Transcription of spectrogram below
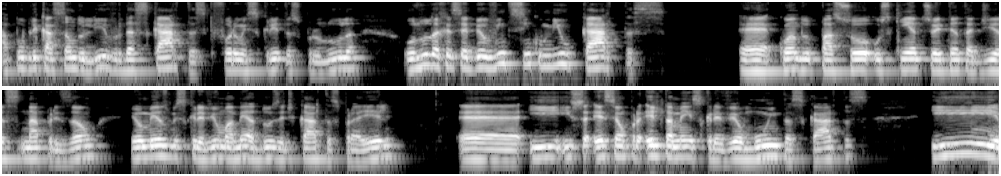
a publicação do livro das cartas que foram escritas por Lula. O Lula recebeu 25 mil cartas é, quando passou os 580 dias na prisão. Eu mesmo escrevi uma meia dúzia de cartas para ele. É, e isso, esse é um, ele também escreveu muitas cartas. E,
